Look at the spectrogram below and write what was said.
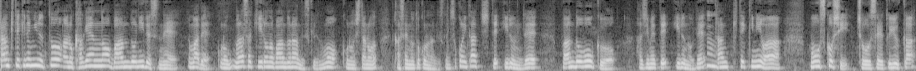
短期的で見ると、あの下限のバンドにですね、まで、この紫色のバンドなんですけれども、この下の下線のところなんですけどそこにタッチしているんで、バンドウォークを始めているので、うん、短期的にはもう少し調整というか、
